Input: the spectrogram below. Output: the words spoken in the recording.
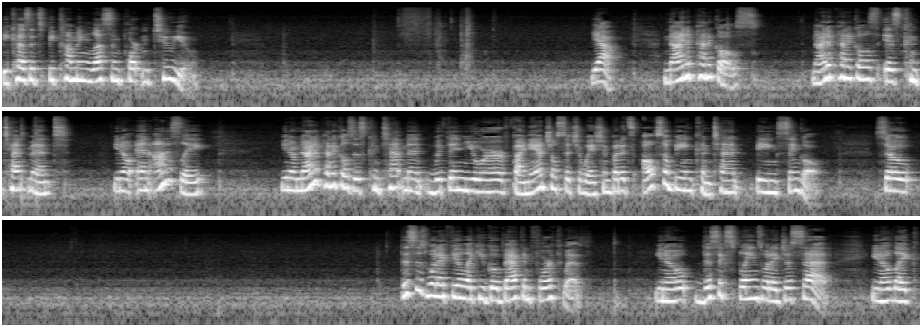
because it's becoming less important to you. Yeah. Nine of Pentacles. Nine of Pentacles is contentment. You know, and honestly, you know, Nine of Pentacles is contentment within your financial situation, but it's also being content being single. So this is what I feel like you go back and forth with. You know, this explains what I just said. You know, like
